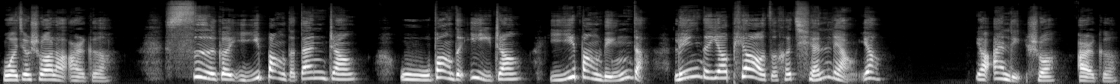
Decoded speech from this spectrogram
我就说了，二哥，四个一磅的单张，五磅的一张，一磅零的，零的要票子和钱两样。要按理说，二哥，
